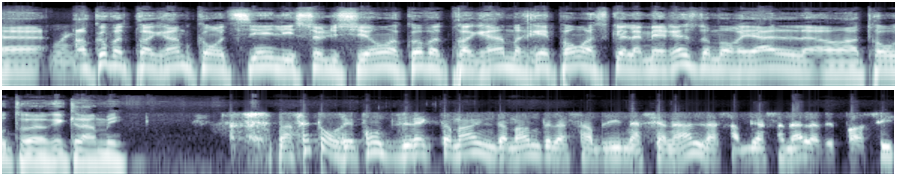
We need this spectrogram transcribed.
Euh, en quoi votre programme contient les solutions? En quoi votre programme répond à ce que la mairesse de Montréal a entre autres réclamé? Ben, en fait, on répond directement à une demande de l'Assemblée nationale. L'Assemblée nationale avait passé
